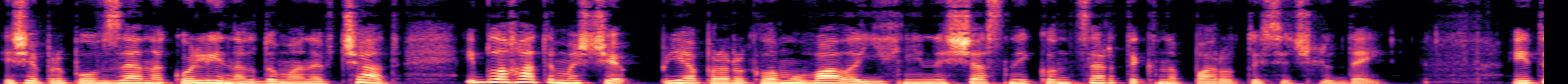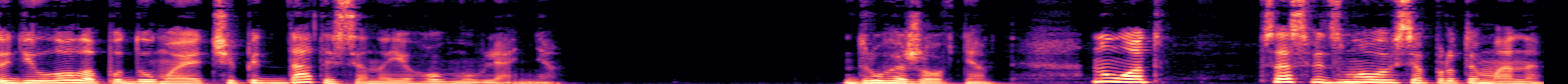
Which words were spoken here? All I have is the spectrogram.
іще приповзе на колінах до мене в чат і благатиме, що я прорекламувала їхній нещасний концертик на пару тисяч людей. І тоді Лола подумає, чи піддатися на його вмовляння. 2 жовтня. Ну от, всесвіт змовився проти мене.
